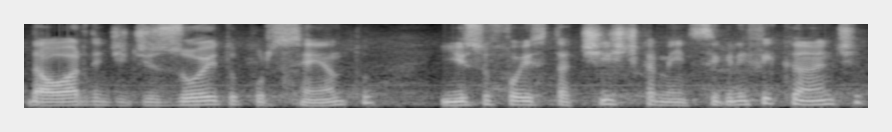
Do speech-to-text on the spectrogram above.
da ordem de 18%, e isso foi estatisticamente significante.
